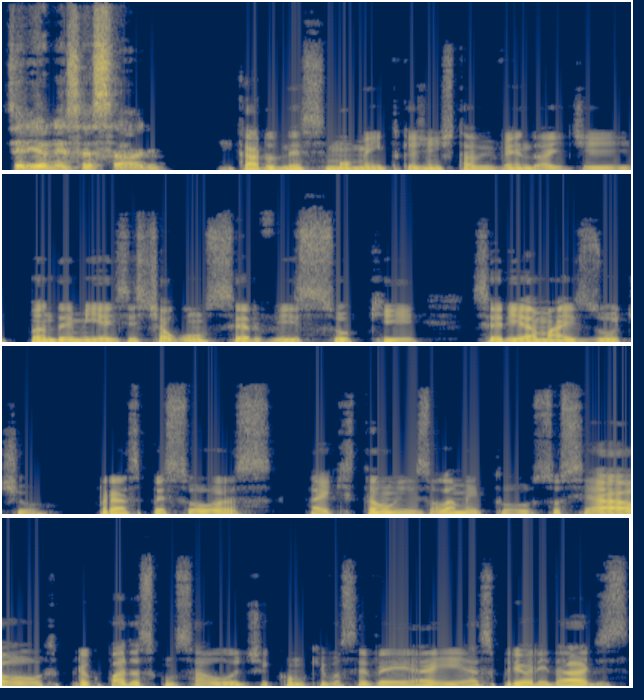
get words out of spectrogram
seria necessário. Ricardo, nesse momento que a gente está vivendo aí de pandemia, existe algum serviço que seria mais útil para as pessoas aí que estão em isolamento social, preocupadas com saúde? Como que você vê aí as prioridades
